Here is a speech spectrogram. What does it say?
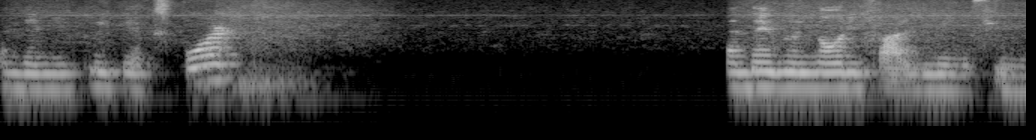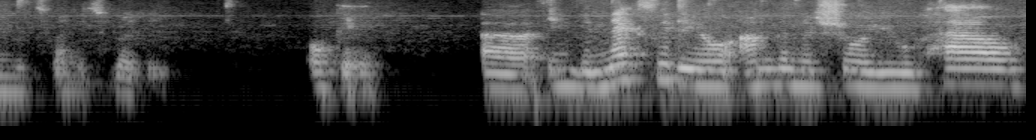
And then you click export and they will notify you in a few minutes when it's ready. Okay, uh, in the next video, I'm gonna show you how,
